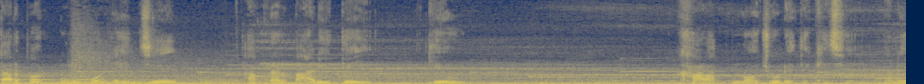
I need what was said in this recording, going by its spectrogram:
তারপর উনি বললেন যে, আপনার বাড়িতে কেউ খারাপ নজরে দেখেছে। মানে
